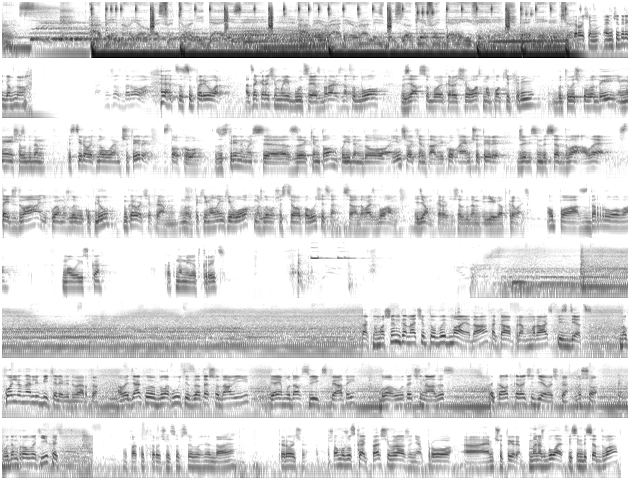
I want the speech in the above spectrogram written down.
I've been on your ass for 20 days, and I've been riding around this bitch looking for David. That nigga try. Короче, М4 говно. Так, ну що, здорово, це Суперіор. А це, коротше, мої бутси. Я збираюсь на футбол, взяв з собою, коротше, Osmo Pocket 3, бутилочку води, і ми зараз будемо тестувати нову М4 стокову. Зустрінемось з кентом, поїдемо до іншого кента, в якого М4 G82, але Stage 2, яку я, можливо, куплю. Ну, коротше, прям, ну, такий маленький влог, можливо, щось з цього вийде. Все, давай з Богом. Йдемо, коротше, зараз будемо її відкривати. Опа, здорово, малышка. Как нам ее открыть? Так, ну машинка начебто вид має, да? така прям мразь, піздець. Ну, колір на любителя відверто. Але дякую Благуті за те, що дав її. Я йому дав свій X5. Благута, Чиназис. Така от, коротше, дівчинка. Ну що, будемо пробувати їхати? Отак от, коротше, це все виглядає. Коротше, що можу сказати? Перші враження про е, М4. У мене ж була F82.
